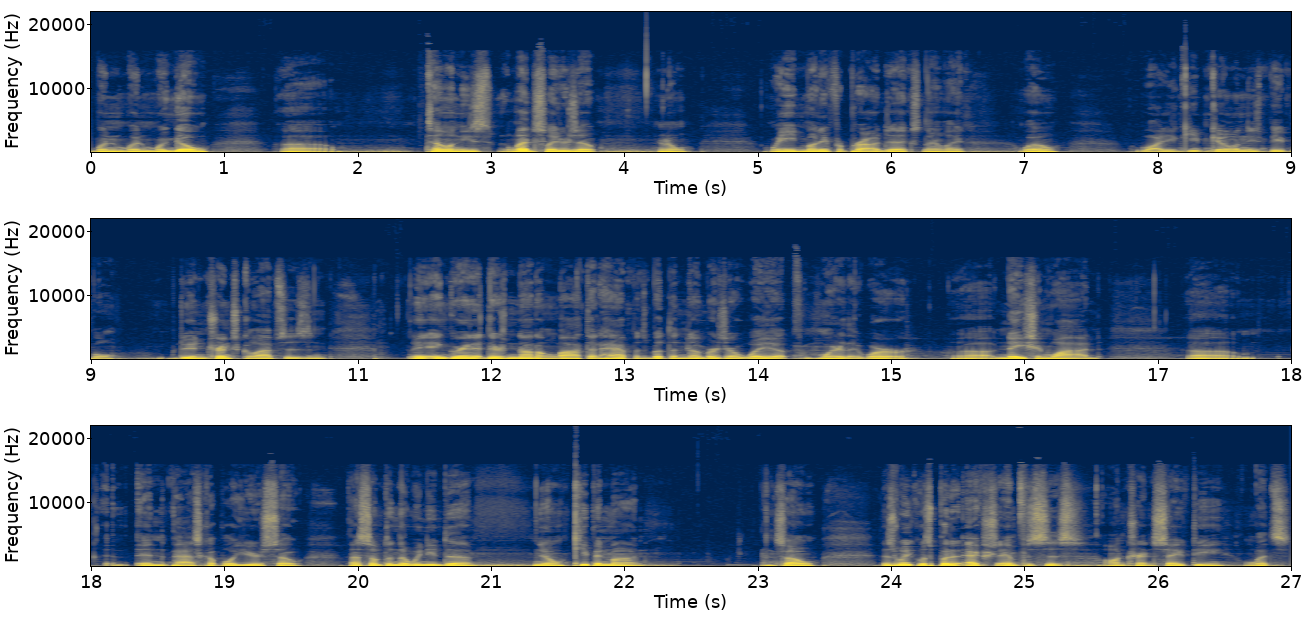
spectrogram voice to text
when when we go uh, telling these legislators that you know we need money for projects, and they're like, "Well, why do you keep killing these people doing trench collapses?" And and granted, there's not a lot that happens, but the numbers are way up from where they were uh, nationwide um, in the past couple of years. So that's something that we need to, you know, keep in mind. So this week, let's put an extra emphasis on trench safety. Let's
